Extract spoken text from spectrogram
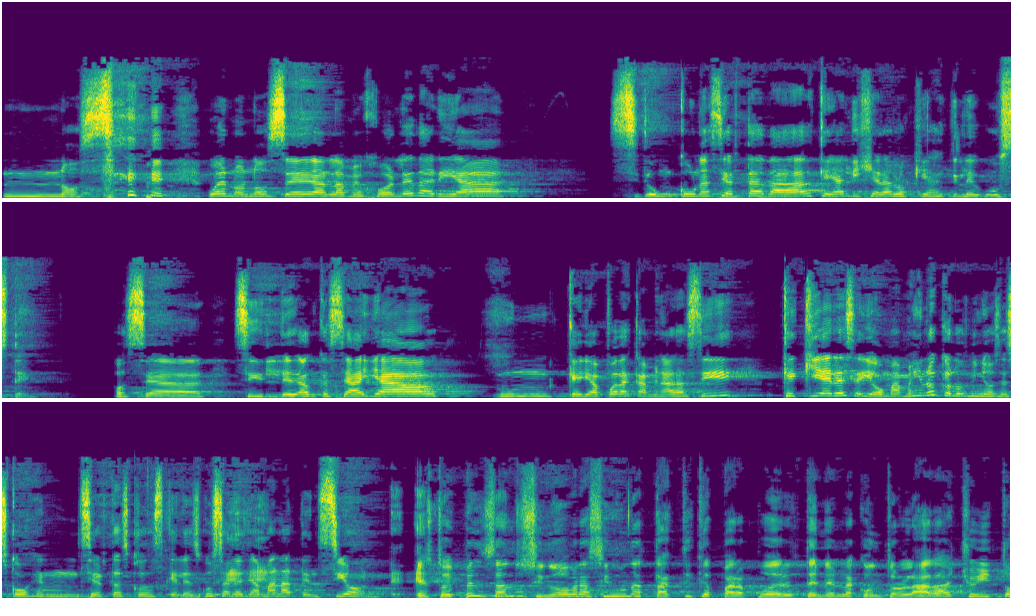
Mm, no sé. Bueno, no sé. A lo mejor le daría con una cierta edad que ella eligiera lo que ella le guste. O sea, si aunque sea ya un que ya pueda caminar así, ¿qué quieres? Y yo me imagino que los niños escogen ciertas cosas que les gustan, les llaman la atención. Estoy pensando si no habrá sido una táctica para poder tenerla controlada, Chuyito.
